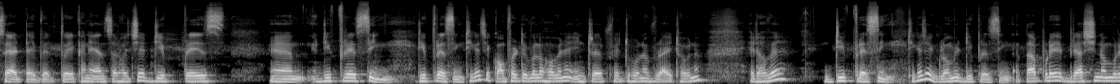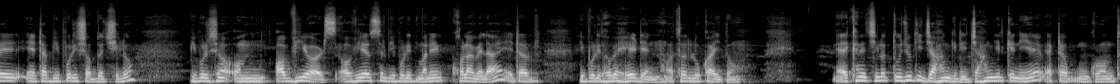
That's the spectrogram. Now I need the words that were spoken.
স্যাড টাইপের তো এখানে অ্যান্সার হচ্ছে ডিপ্রেস ডিপ্রেসিং ডিপ্রেসিং ঠিক আছে? কমফোর্টেবল হবে না ইন্টারপ্রেট হবে না ব্রাইট হবে না, এটা হবে ডিপ্রেসিং ঠিক আছে? গ্লোমি ডিপ্রেসিং তারপরে বিরাশি নম্বরে এটা বিপরীত শব্দ ছিল। বিপরীত অভিয়ার্স অভিয়ার্সের বিপরীত মানে খোলামেলা, এটার বিপরীত হবে হেডেন অর্থাৎ লুকায়িত। এখানে ছিল তুজুকি জাহাঙ্গীরি। জাহাঙ্গীরকে নিয়ে একটা গ্রন্থ,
